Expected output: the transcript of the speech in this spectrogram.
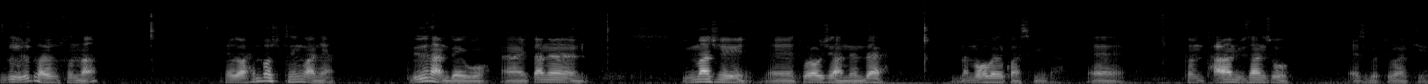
이거 이렇게 맛있었나? 내가 햄버거 시키는 거 아니야? 는 안 되고 아, 일단은 입맛이 예, 돌아오지 않는데 일단 먹어봐야 될 것 같습니다 예, 그럼 다음 유산소에서 뵙도록 할게요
